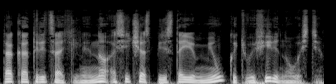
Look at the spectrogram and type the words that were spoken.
так и отрицательные. Ну, а сейчас перестаем мяукать в эфире новости.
